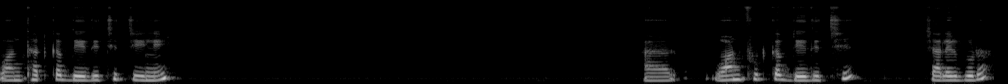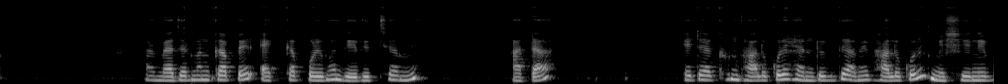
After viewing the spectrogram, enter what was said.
ওয়ান থার্ড কাপ দিয়ে দিচ্ছি চিনি। আর ওয়ান ফুড কাপ দিয়ে দিচ্ছি চালের গুঁড়া। আর মেজারমেন্ট কাপের এক কাপ পরিমাণ দিয়ে দিচ্ছি আমি আটা। এটা এখন ভালো করে হ্যান্ডউইক দিয়ে আমি ভালো করে মিশিয়ে নেব।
